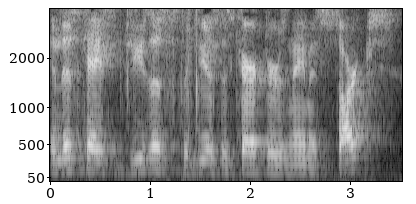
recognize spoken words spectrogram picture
in this case, Jesus, the Jesus' character's name is Sarks,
